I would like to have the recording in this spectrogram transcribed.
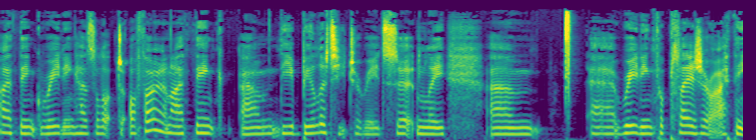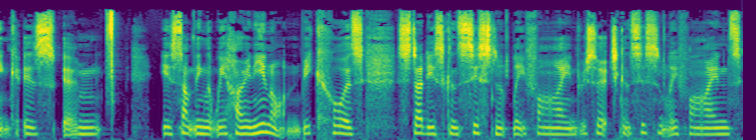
I think reading has a lot to offer, and I think um, the ability to read certainly. Um, uh, reading for pleasure, I think, is um, is something that we hone in on because studies consistently find, research consistently finds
